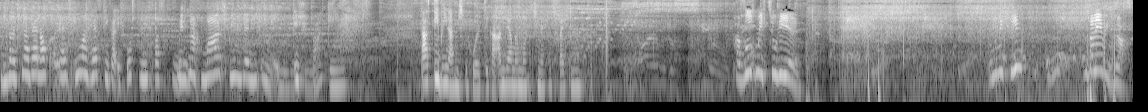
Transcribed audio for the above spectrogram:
Unsere Gegner werden auch halt immer heftiger. Ich wusste nicht, was. Mit nach Mal spielen werden die immer irgendwie. Ich weiß. Das die Biene hat mich geholt, Digga. An der muss ich mich jetzt rechnen. Versuch mich zu healen. Wenn du mich überlebe ich das.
